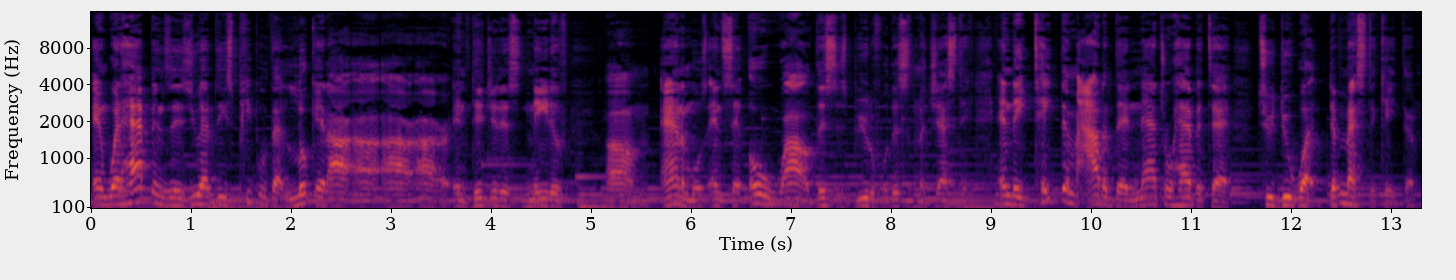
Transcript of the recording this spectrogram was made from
And what happens is you have these people that look at our our, our, indigenous native um, animals and say, "Oh wow, this is beautiful, this is majestic," and they take them out of their natural habitat to do what? Domesticate them.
